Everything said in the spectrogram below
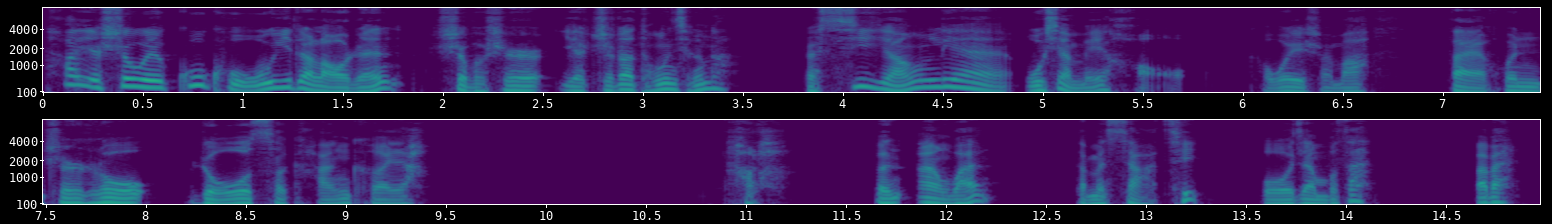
他也是位孤苦无依的老人，是不是也值得同情呢？这夕阳恋无限美好，可为什么再婚之路如此坎坷呀？好了，本案完，咱们下期。不见不散，拜拜。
